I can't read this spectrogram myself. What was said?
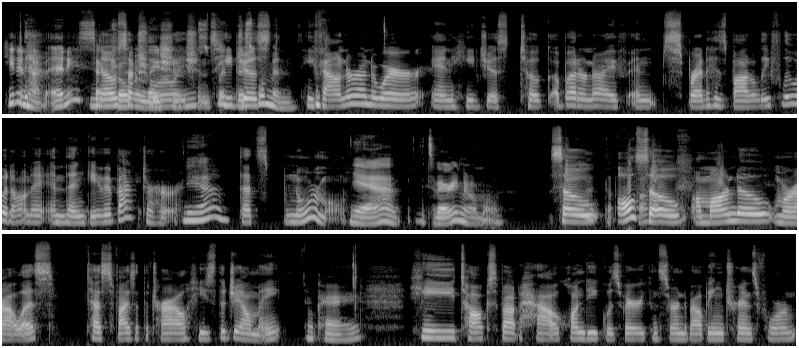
He didn't have any sexual, no sexual relations, relations. with He this just woman. he found her underwear and he just took a butter knife and spread his bodily fluid on it and then gave it back to her. Yeah, That's normal. yeah, it's very normal. So also Armando Morales testifies at the trial. He's the jailmate. Okay. He talks about how Juan was very concerned about being transformed,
